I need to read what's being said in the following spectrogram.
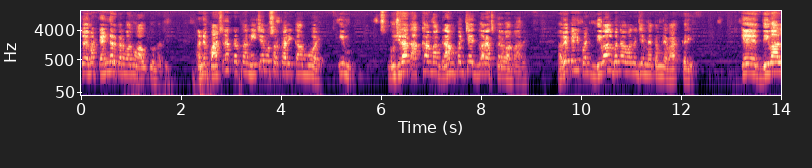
તો એમાં ટેન્ડર કરવાનું આવતું નથી. અને પાંચ લાખ કરતા નીચેનું સરકારી કામ હોય એ ગુજરાત આખામાં ગ્રામ પંચાયત દ્વારા જ કરવામાં આવે. હવે પેલી દિવાલ બનાવવાની જે મેં તમને વાત કરી, કે દિવાલ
